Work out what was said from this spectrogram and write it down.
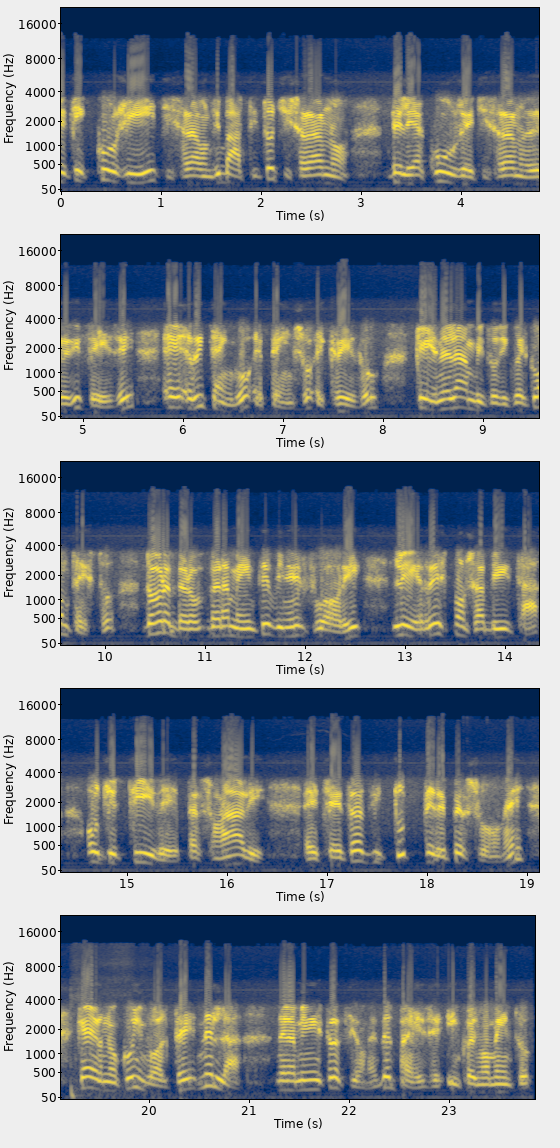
perché così ci sarà un dibattito, ci saranno delle accuse, ci saranno delle difese e ritengo e penso e credo che nell'ambito di quel contesto dovrebbero veramente venire fuori le responsabilità oggettive, personali, eccetera, di tutte le persone che erano coinvolte nella nell'amministrazione del paese in quel momento.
